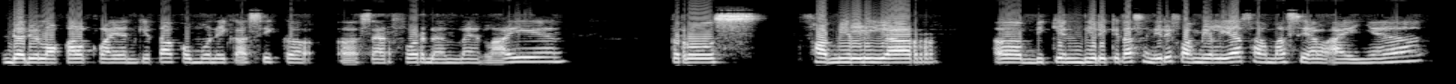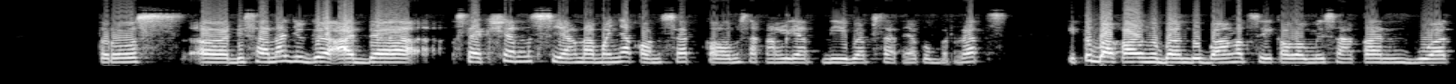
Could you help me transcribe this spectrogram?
dari lokal klien kita komunikasi ke uh, server dan lain-lain. Terus familiar uh, bikin diri kita sendiri familiar sama CLI-nya terus uh, di sana juga ada sections yang namanya konsep. Kalau misalkan lihat di websitenya Kubernetes itu bakal ngebantu banget sih kalau misalkan buat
